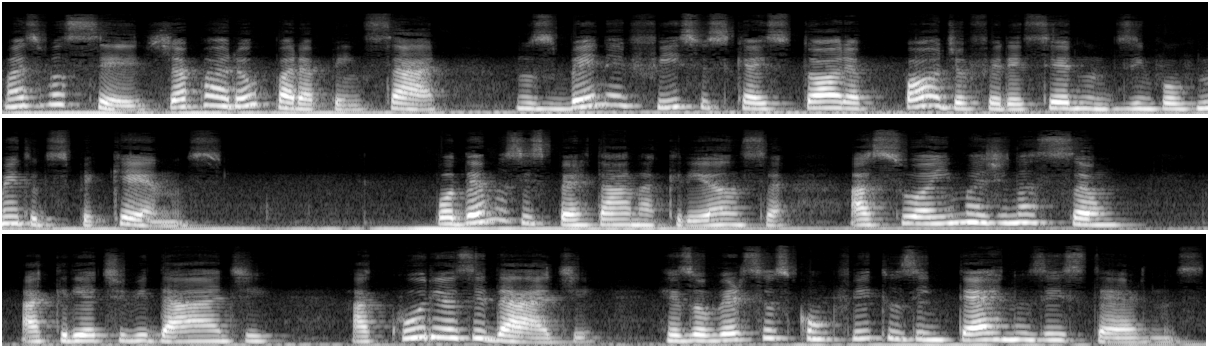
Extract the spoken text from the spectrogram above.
Mas você já parou para pensar nos benefícios que a história pode oferecer no desenvolvimento dos pequenos? Podemos despertar na criança a sua imaginação, a criatividade, a curiosidade, resolver seus conflitos internos e externos,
